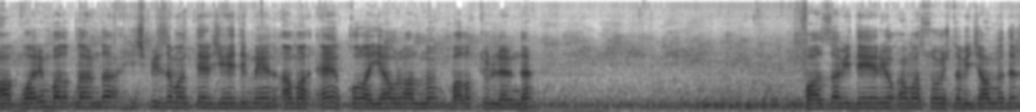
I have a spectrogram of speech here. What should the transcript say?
Akvaryum balıklarında hiçbir zaman tercih edilmeyen ama en kolay yavru alınan balık türlerinden. Fazla bir değeri yok ama sonuçta bir canlıdır.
